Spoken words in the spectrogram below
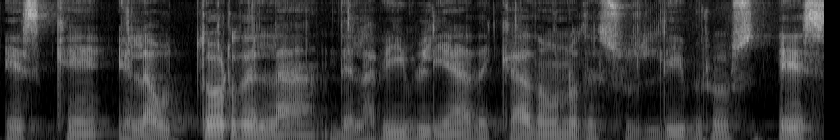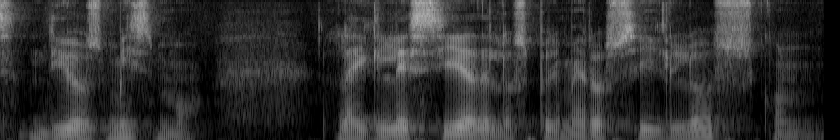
es que el autor de la, de la Biblia, de cada uno de sus libros, es Dios mismo. La iglesia de los primeros siglos, con,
